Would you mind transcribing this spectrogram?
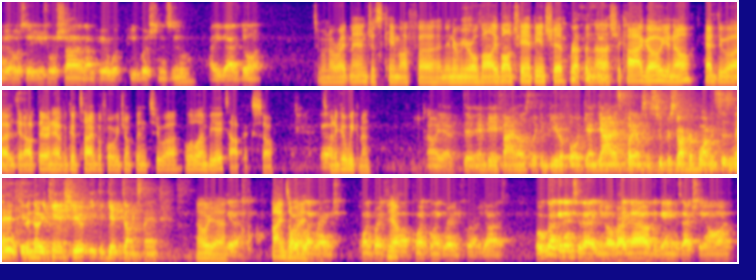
another Bullheaded podcast. I'm your host as usual, Sean, and I'm here with P. Bush and Zoo. How you guys doing? Doing all right, man. Just came off uh, an intramural volleyball championship, repping uh, Chicago. You know, had to uh, nice. get out there and have a good time before we jump into uh, a little NBA topics. So it's yeah. been a good week, man. Oh yeah, the NBA Finals looking beautiful again. Giannis putting up some superstar performances, man. Ooh. Even though he can't shoot, he could get dunks, man. Oh yeah, yeah. Finds point a way. blank range, point blank, yep. uh, point blank range for uh, Giannis. But we're gonna get into that. You know, right now the game is actually on.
